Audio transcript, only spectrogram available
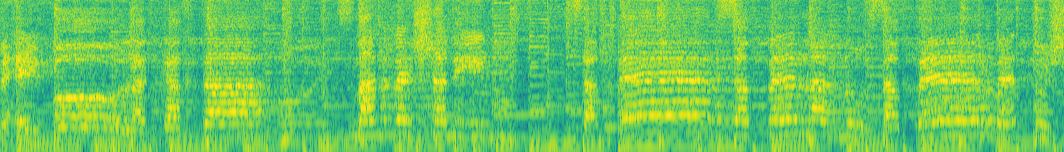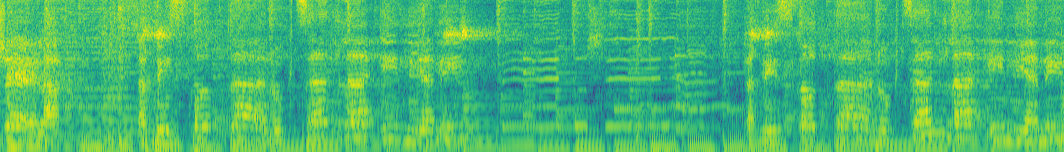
מאיפה תכניס אותנו קצת לעניינים. תכניס אותנו קצת לעניינים.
